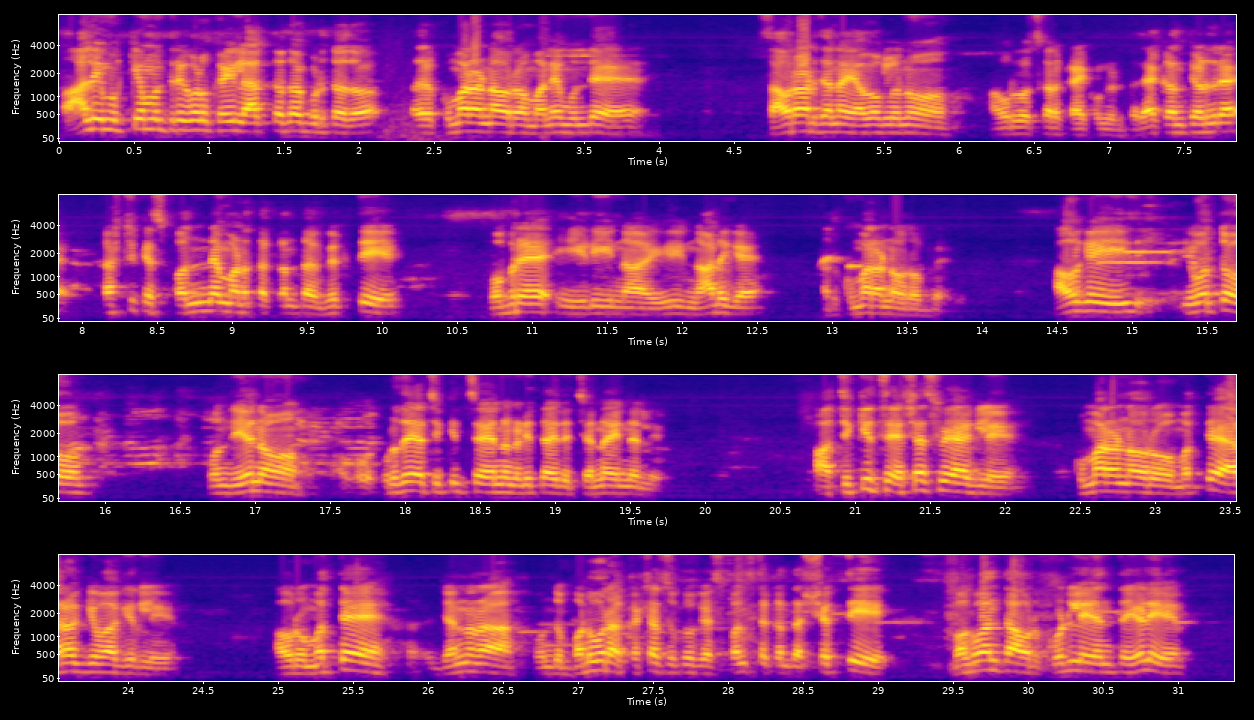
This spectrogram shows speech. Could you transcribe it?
ಹಾಲಿ ಮುಖ್ಯಮಂತ್ರಿಗಳು ಕೈಲಿ ಆಗ್ತದೋ ಬಿಡ್ತದೋ, ಆದ್ರೆ ಕುಮಾರಣ್ಣ ಅವರ ಮನೆ ಮುಂದೆ ಸಾವಿರಾರು ಜನ ಯಾವಾಗ್ಲೂ ಅವ್ರಿಗೋಸ್ಕರ ಕಾಯ್ಕೊಂಡಿರ್ತಾರೆ. ಯಾಕಂತ ಹೇಳಿದ್ರೆ ಕಷ್ಟಕ್ಕೆ ಸ್ಪಂದನೆ ಮಾಡತಕ್ಕಂಥ ವ್ಯಕ್ತಿ ಒಬ್ಬರೇ ಈ ಇಡೀ ನಾ ಇಡೀ ನಾಡಿಗೆ, ಅದು ಕುಮಾರಣ್ಣ ಅವರೊಬ್ಬರೇ. ಅವ್ರಿಗೆ ಇವತ್ತು ಒಂದು ಏನು ಹೃದಯ ಚಿಕಿತ್ಸೆಯನ್ನು ನಡೀತಾ ಇದೆ ಚೆನ್ನೈನಲ್ಲಿ. ಆ ಚಿಕಿತ್ಸೆ ಯಶಸ್ವಿಯಾಗಲಿ ಕುಮಾರಣ್ಣವರು ಮತ್ತೆ ಆರೋಗ್ಯವಾಗಿರಲಿ, ಅವರು ಮತ್ತೆ ಜನರ ಒಂದು ಬಡವರ ಕಷ್ಟ ಸುಖಕ್ಕೆ ಸ್ಪಂದಿಸ್ತಕ್ಕಂಥ ಶಕ್ತಿ ಭಗವಂತ ಅವ್ರು ಕೊಡಲಿ ಅಂತ ಹೇಳಿ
